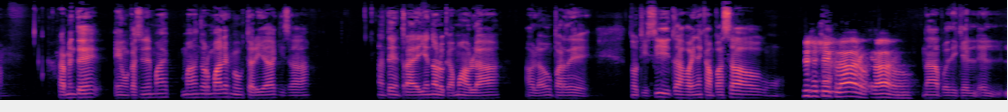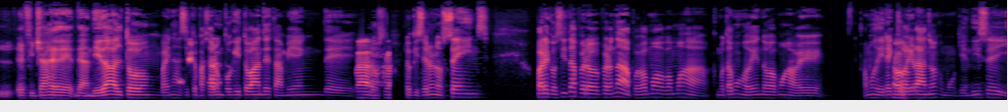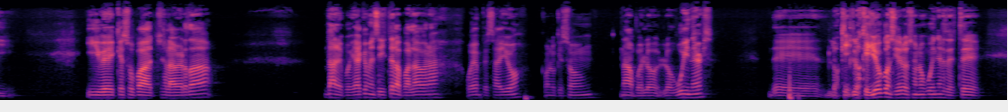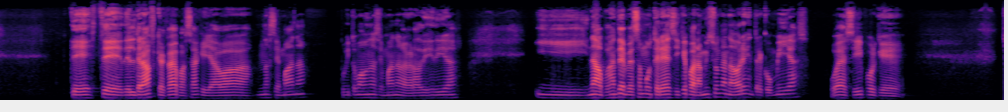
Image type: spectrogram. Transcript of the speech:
realmente, en ocasiones más, más normales, me gustaría quizá, antes de entrar de lleno a lo que vamos a hablar, hablado un par de noticitas, vainas que han pasado, como... Sí, sí, sí, claro, claro. Nada, pues de que el, el, el fichaje de, Andy Dalton, vainas así que pasaron un poquito antes también de lo que hicieron los Saints, un par de cositas, pero, pero nada, pues vamos, vamos a, como estamos jodiendo, vamos a ver, vamos directo al grano, como quien dice, y, y ve que sopacha, la verdad. Dale, pues ya que me hiciste la palabra, voy a empezar yo con lo que son, nada, pues los, los winners de los que, los que yo considero que son los winners de este, de este, del draft que acaba de pasar, que ya va una semana, un poquito más de una semana, la verdad, 10 días. Y nada, pues antes de empezar me gustaría decir que para mí son ganadores, entre comillas, voy a decir, porque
